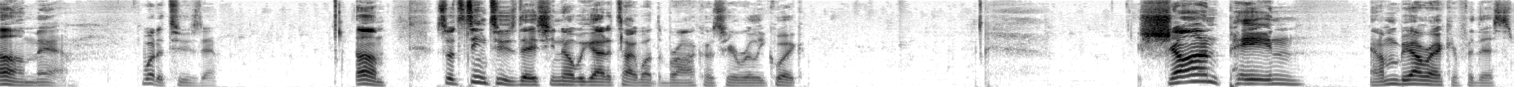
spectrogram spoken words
Oh man, what a Tuesday. Um, so it's Team Tuesday, so you know we got to talk about the Broncos here really quick. Sean Payton, and I'm gonna be on record for this.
